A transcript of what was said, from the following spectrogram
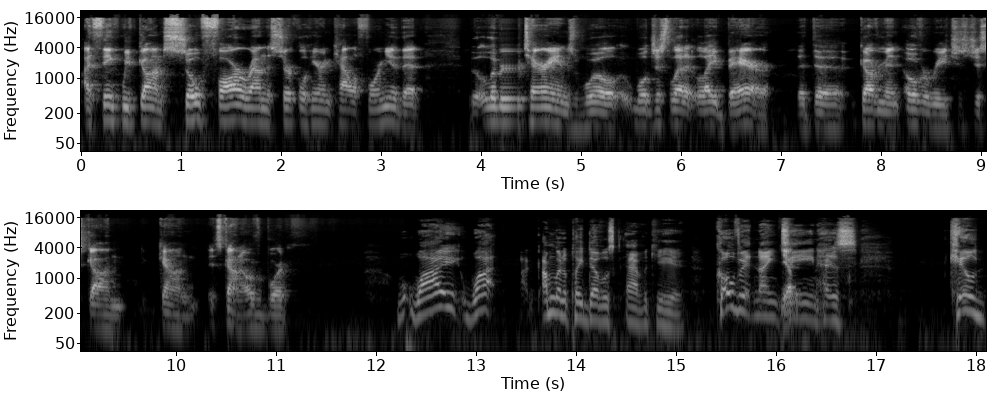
I think we've gone so far around the circle here in California that libertarians will will just let it lay bare that the government overreach has just gone gone it's gone overboard. Why? Why? I'm going to play devil's advocate here. COVID 19 yep. has killed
